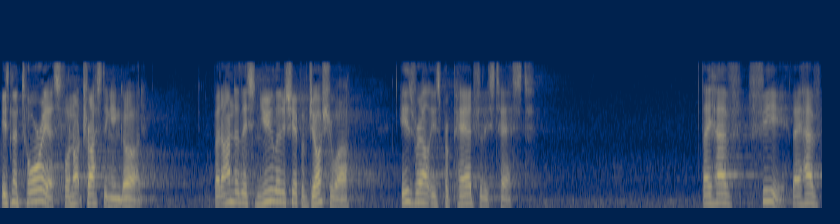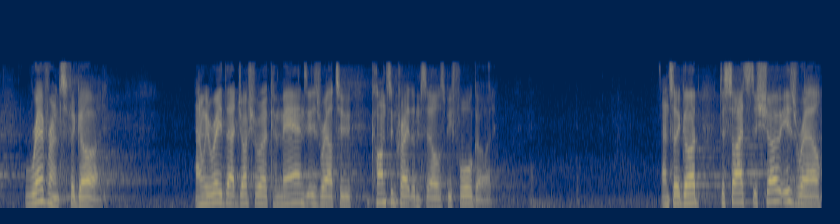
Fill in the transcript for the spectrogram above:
is notorious for not trusting in God. But under this new leadership of Joshua, Israel is prepared for this test. They have fear, they have reverence for God. And we read that Joshua commands Israel to consecrate themselves before God. And so God decides to show Israel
